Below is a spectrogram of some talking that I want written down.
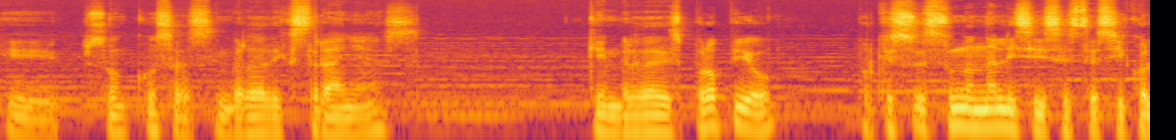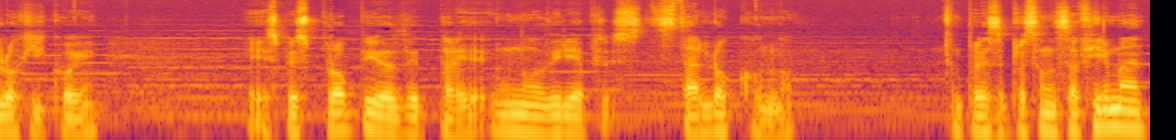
que son cosas en verdad extrañas, que en verdad es propio, porque eso es un análisis este, psicológico, ¿eh? es pues, propio de, uno diría, pues está loco, ¿no? Pero esas personas afirman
